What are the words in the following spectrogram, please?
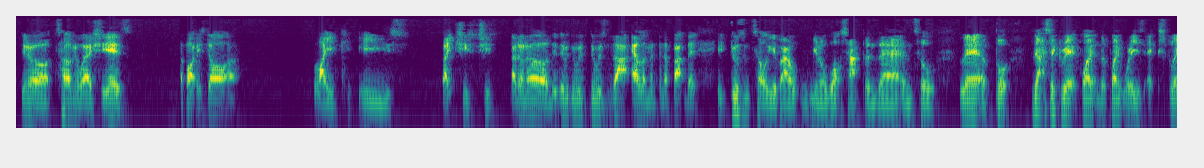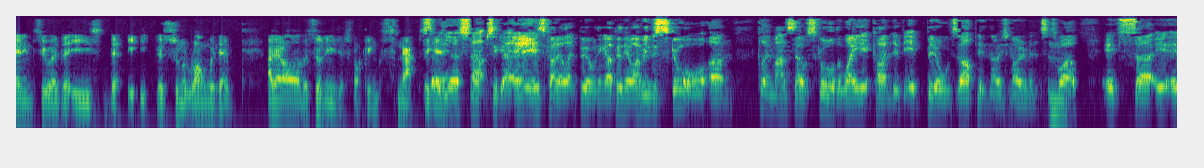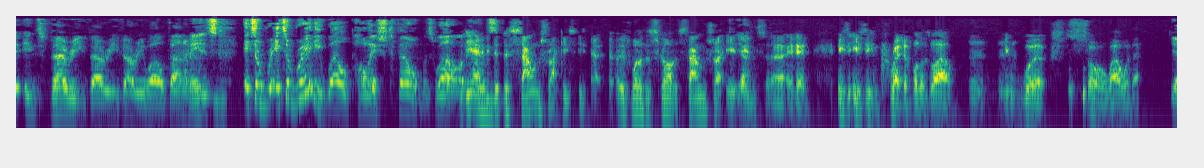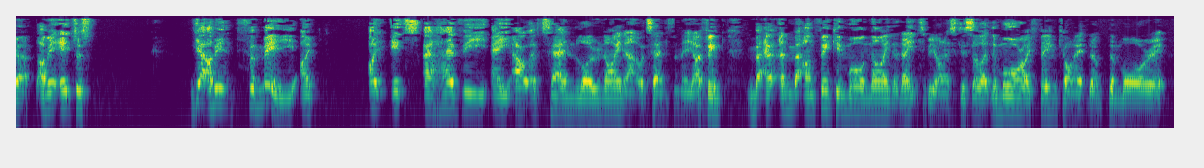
you know, telling me where she is about his daughter. Like he's, like she's, she's, I don't know, there, there, was, there was that element and the fact that it doesn't tell you about, you know, what's happened there until later, but that's a great point and the point where he's explaining to her that he's, that he, he- there's something wrong with him. And then all of a sudden he just fucking snaps So, again. yeah, snaps again. It's kind of like building up in it. I mean, the score, um, Clint Mansell's score, the way it kind of it builds up in those moments Mm. as well. It's uh, it, it- it's very, very, very well done. I mean, it's it's a it's a really well polished film as well. yeah, I mean, the, the soundtrack is, is as well as the score, the soundtrack is Yeah. inserted in is, is incredible as well. Mm, It works so well with it. Yeah, I mean, it just, yeah, I mean, for me, I, I, it's a heavy 8 out of 10, low 9 out of 10 for me. I think, m- I'm I'm thinking more 9 than 8 to be honest, because like, the more I think on it, the, the more it,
